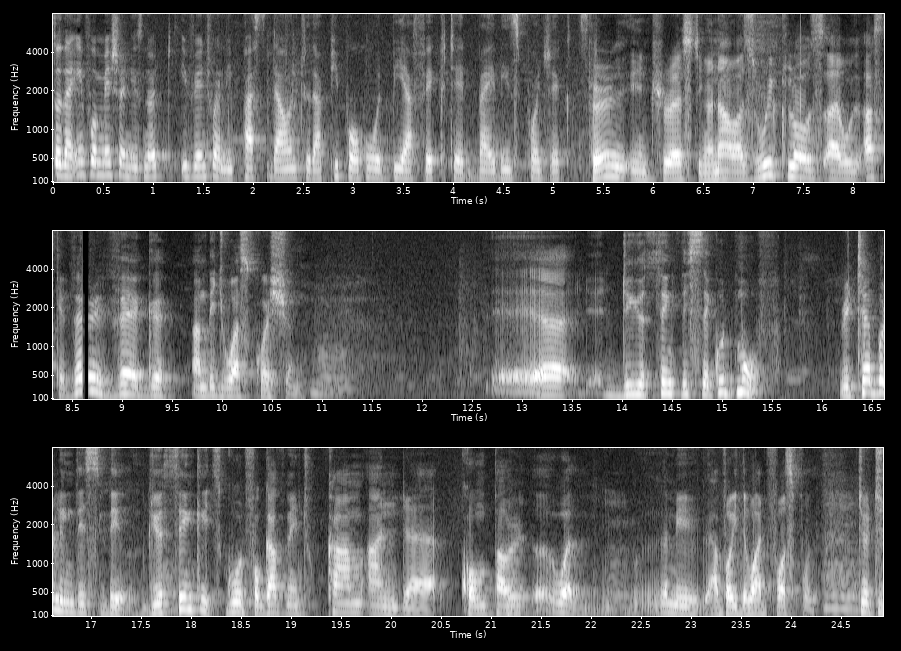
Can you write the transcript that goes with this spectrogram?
so the information is not eventually passed down to the people who would be affected by these projects. Very interesting. And now, as we close, I will ask a very vague, ambiguous question. Uh, do you think this is a good move? Retabling this bill, do you think it's good for government to come and uh, compel, uh, well, let me avoid the word forceful, to, to,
